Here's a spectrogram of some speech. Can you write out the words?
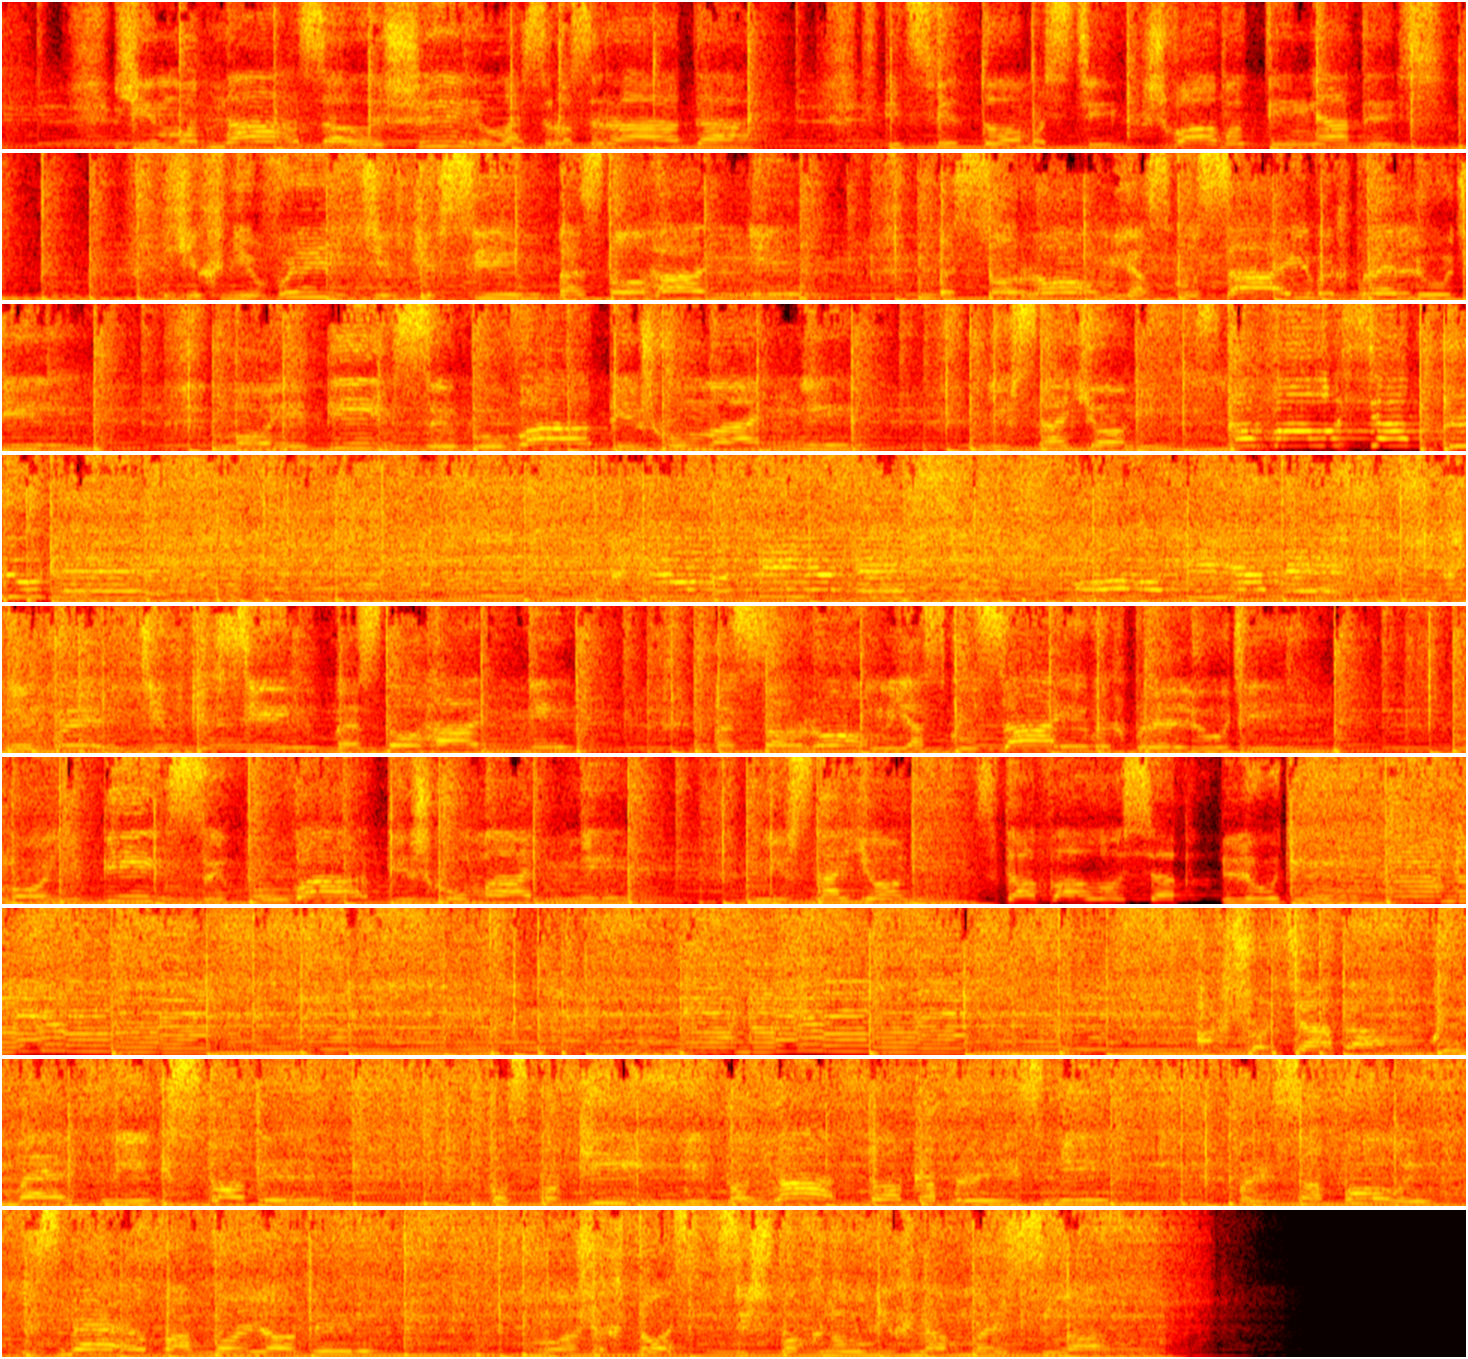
Їм одна залишилась розрада в підсвідомості жваво тинятись. Їхні витівки всі бездоганні, без сором'язку зайвих прелюдій. Мої біси бува більш гуманні, ніж знайомі. Сором'язку зайвих прелюдій. Мої біси бува більш гуманні, ніж знайомі, здавалося б, люди. Ах, чортята, кумедні істоти, то спокійні, то надто капризні, присапули із неба польоти. Може хтось зіштовхнув їх навмисно,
